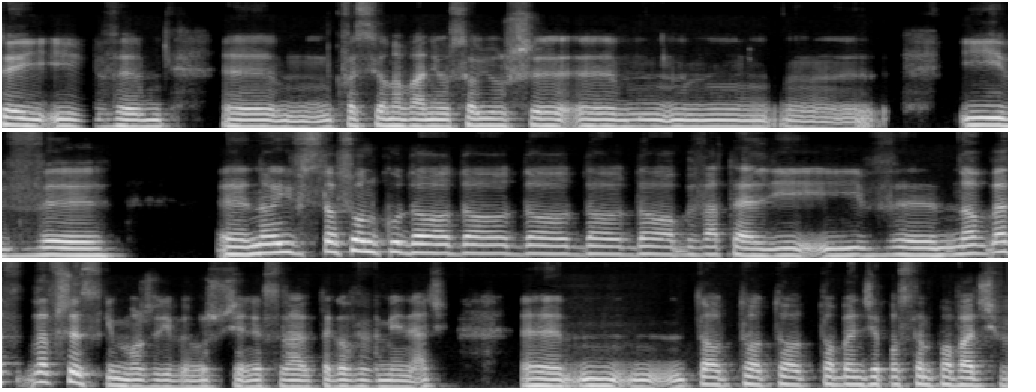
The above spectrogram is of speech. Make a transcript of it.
i w kwestionowaniu sojuszy, i w no i w stosunku do, do, do, do, do obywateli i w, no we, we wszystkim możliwym, już się nie chcę nawet tego wymieniać, e, to, to, to, to będzie postępować w,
